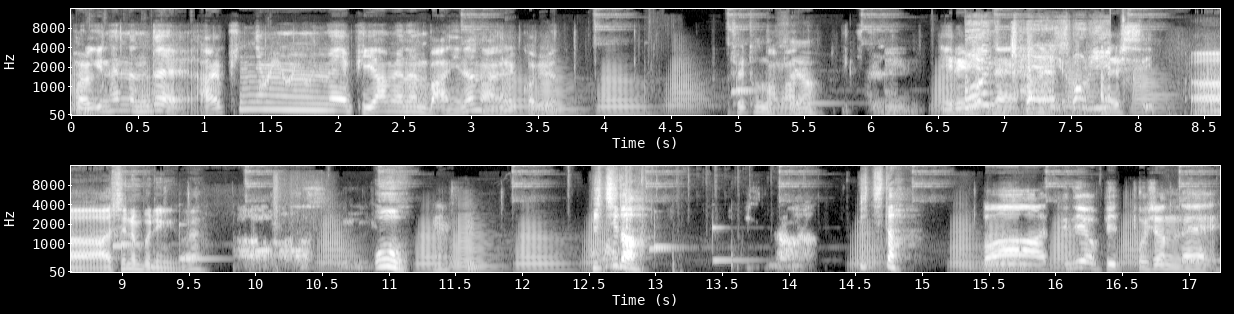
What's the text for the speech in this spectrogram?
벌긴 했는데 알피님에 비하면은 많이는 아닐걸요? 저희 돈 아마- 없어요. 음, 이름이 네 하늘, 하늘씨 아 아시는 분인가요? 오 빛이다 빛이다 와 드디어 빛 보셨네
